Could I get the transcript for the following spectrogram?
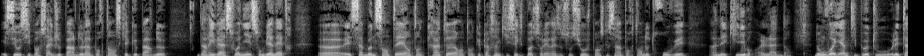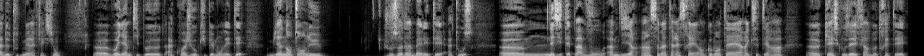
Et c'est aussi pour ça que je parle de l'importance quelque part de d'arriver à soigner son bien-être euh, et sa bonne santé en tant que créateur, en tant que personne qui s'expose sur les réseaux sociaux. Je pense que c'est important de trouver un équilibre là-dedans. Donc voyez un petit peu tout l'état de toutes mes réflexions. Euh, voyez un petit peu à quoi je vais occuper mon été. Bien entendu, je vous souhaite un bel été à tous. Euh, n'hésitez pas vous à me dire, hein, ça m'intéresserait en commentaire, etc. Euh, qu'est-ce que vous allez faire de votre été?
